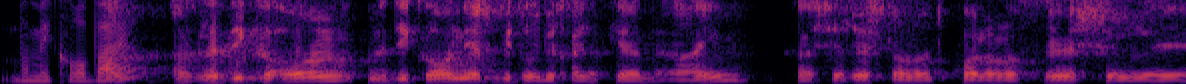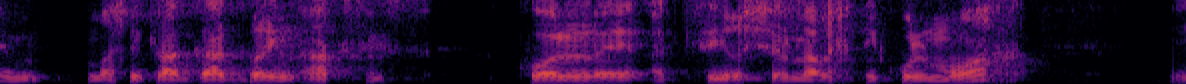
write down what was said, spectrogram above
במיקרוביום? אז, אז לדיכאון, לדיכאון יש ביטוי בחיידקי המעיים, כאשר יש לנו את כל הנושא של אה, מה שנקרא gut brain axis, כל אה, הציר של מערכת עיכול מוח, אה,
